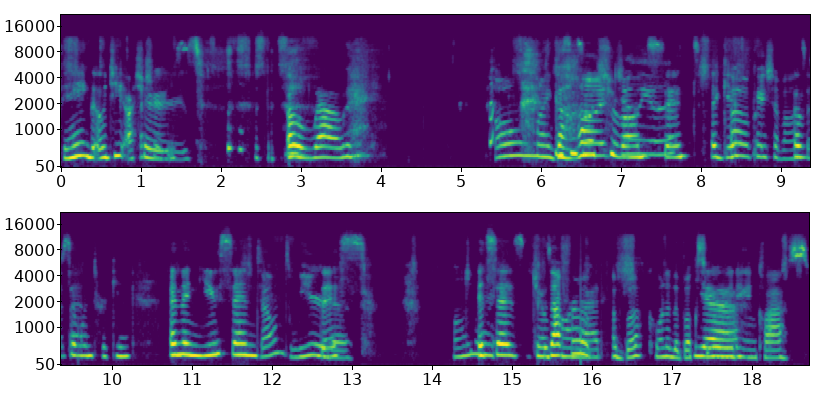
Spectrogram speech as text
Dang, the OG Ushers. Ushers. Oh wow. oh my this is what god, Siobhan sent. A gift Oh, okay, Siobhan of sent that. someone twerking. And then you send one's weird. this. Oh my- It says Joe is that Conrad. from a book? One of the books you were reading in class?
